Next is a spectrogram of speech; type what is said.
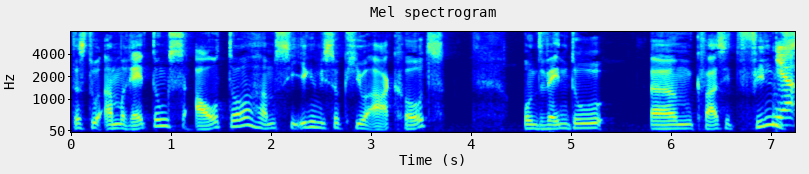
dass du am Rettungsauto haben sie irgendwie so QR-Codes und wenn du ähm, quasi filmst, Ja.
